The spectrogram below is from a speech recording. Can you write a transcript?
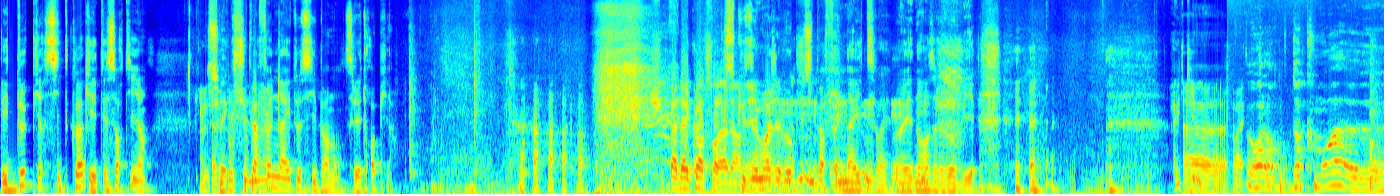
les deux pires sitcoms qui étaient sortis hein. Ah, avec Super Fun Night. Night aussi pardon c'est les trois pires Je suis pas d'accord sur la dernière. Excusez-moi, j'avais oublié Super Fun Night. Ouais, ouais non, j'avais oublié. Euh, ouais. Oh, alors, donc moi, euh,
